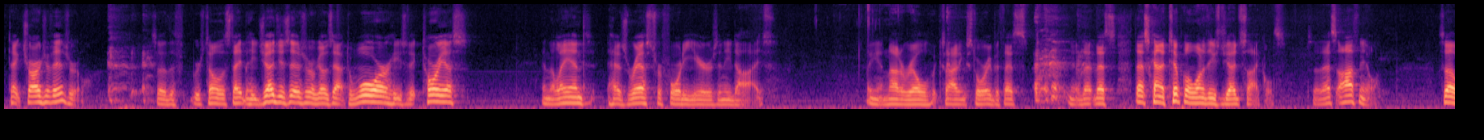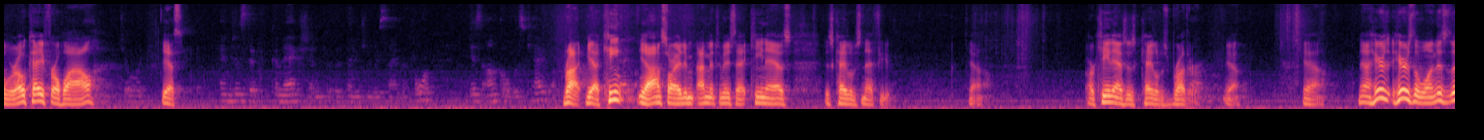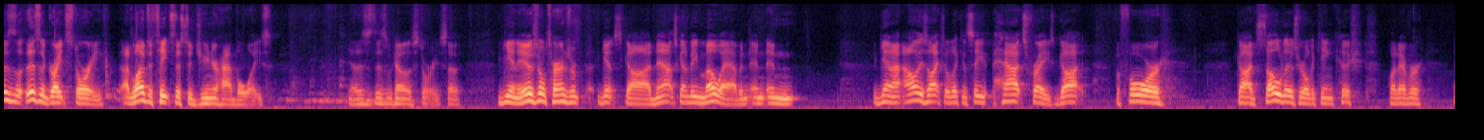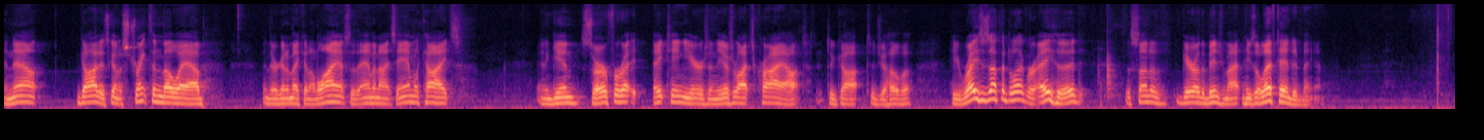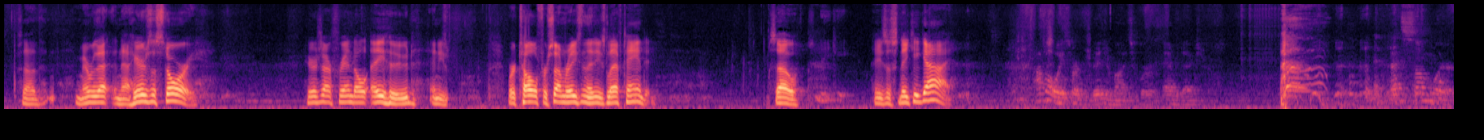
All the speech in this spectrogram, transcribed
take charge of Israel. So the, we're told the statement: He judges Israel, goes out to war, he's victorious, and the land has rest for 40 years and he dies. Again, not a real exciting story, but that's, you know, that, that's, that's kind of typical of one of these judge cycles. So that's Othniel. So we're okay for a while. George, Yes. and just a connection to the things you were saying before, his uncle was Caleb. Right. Yeah. Keen. Yeah. I'm sorry. I, didn't, I meant to mention that Kenaz is Caleb's nephew. Yeah. Or Kenaz is Caleb's brother. Yeah. Yeah. Now here's here's the one. This this is a, this is a great story. I'd love to teach this to junior high boys. Yeah. This is this is kind of the story. So again, Israel turns against God. Now it's going to be Moab, and and and again, I always like to look and see how it's phrased. God before God sold Israel to King Cush, whatever, and now God is going to strengthen Moab, and they're going to make an alliance with the Ammonites, Amalekites, and again serve for 18 years. And the Israelites cry out to God, to Jehovah. He raises up a deliverer, Ehud, the son of Gera the Benjamite, and he's a left-handed man. So remember that. Now here's the story. Here's our friend old Ehud, and he's we're told for some reason that he's left handed. So he's a sneaky guy. I've always heard the Benjamites were ambidextrous. That's somewhere.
